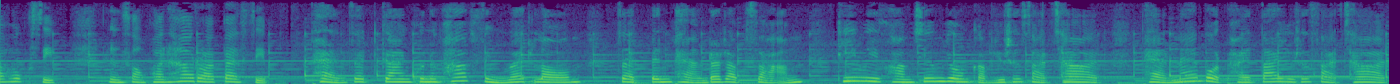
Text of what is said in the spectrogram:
2560 ถึง 2580 แผนจัดการคุณภาพสิ่งแวดล้อม จัดเป็นแผนระดับ 3 ที่มีความเชื่อมโยงกับยุทธศาสตร์ชาติ แผนแม่บทภายใต้ยุทธศาสตร์ชาติ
